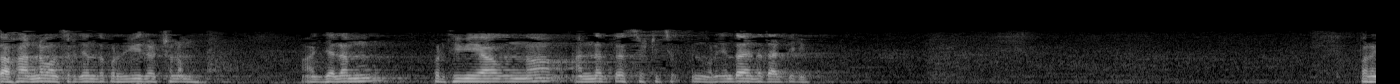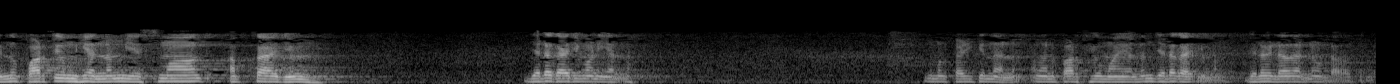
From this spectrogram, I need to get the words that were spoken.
തഹ അന്നമസൃജന്ത പൃഥ്വി ലക്ഷണം. ആ ജലം പൃഥ്വിയാകുന്ന അന്നത്തെ സൃഷ്ടിച്ചു എന്ന് പറഞ്ഞു. എന്താ എന്റെ താല്പര്യം? പറയുന്നു പാർത്ഥിവം ഹി അന്നം യസ്മാത് അപ്കാര്യം. ജലകാര്യമാണ് ഈ അന്നം. നമ്മൾ കഴിക്കുന്ന അന്നം അതാണ് പാർത്ഥിവമായ അന്നം ജലകാര്യമാണ് ജലമില്ലാതെ അന്നം ഉണ്ടാകത്തില്ല.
